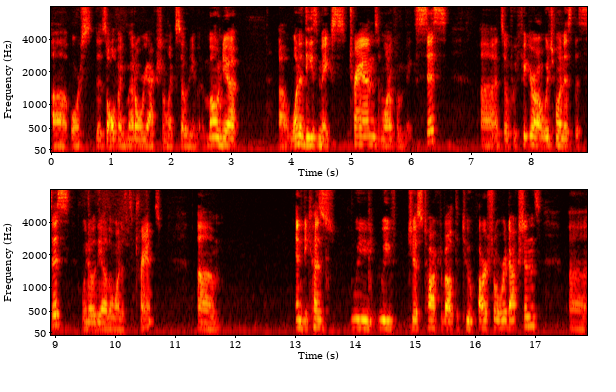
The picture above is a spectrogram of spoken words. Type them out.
uh, or dissolving metal reaction like sodium and ammonia. Uh, one of these makes trans and one of them makes cis. Uh, and so if we figure out which one is the cis, we know the other one is the trans. Um, and because we we've just talked about the two partial reductions. Uh,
